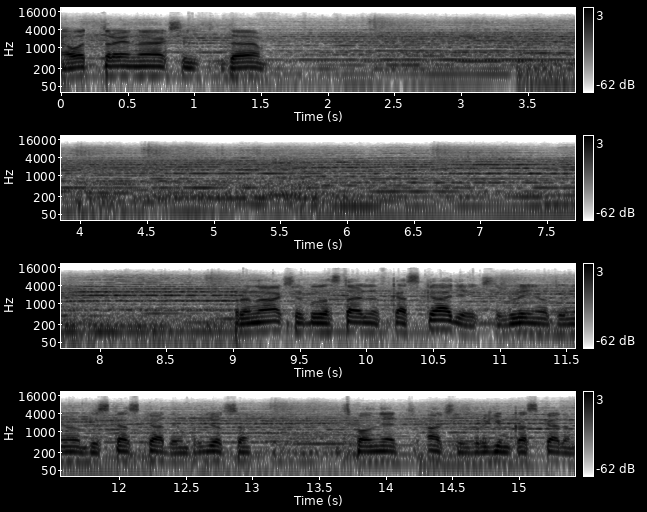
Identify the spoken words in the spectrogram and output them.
А вот тройной аксель, да. Тройной аксель был оставлен в каскаде, и, к сожалению, вот у него без каскада. Ему придется исполнять аксель с другим каскадом.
